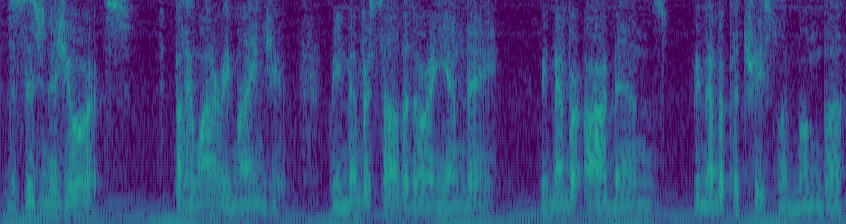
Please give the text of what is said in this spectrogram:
The decision is yours. But I want to remind you, remember Salvador Allende? Remember Arbenz? Remember Patrice Lumumba?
